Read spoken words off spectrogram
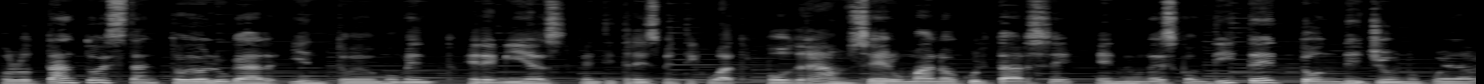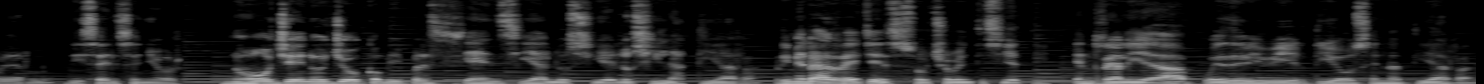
por lo tanto está en todo lugar y en todo momento. Jeremías 23:24. ¿Podrá un ser humano ocultarse en un escondite donde yo no pueda verlo? Dice el Señor. ¿No lleno yo con mi presencia los cielos y la tierra? Primera Reyes 8:27. ¿En realidad puede vivir Dios en la tierra?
